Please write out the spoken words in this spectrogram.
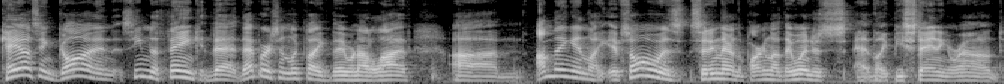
Chaos and Gone seem to think that that person looked like they were not alive. Um, I'm thinking like if someone was sitting there in the parking lot, they wouldn't just have, like be standing around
